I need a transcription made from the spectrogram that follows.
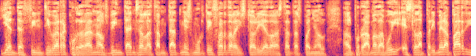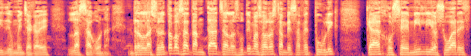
i en definitiva recordaran els 20 anys de l'atemptat més mortífer de la història de l'estat espanyol. El programa d'avui és la primera part i diumenge que ve la segona. Relacionat amb els atemptats, a les últimes hores també s'ha fet públic que José Emilio Suárez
